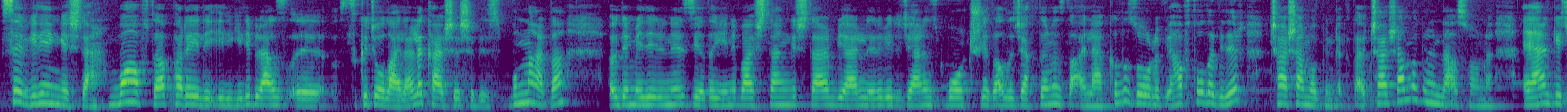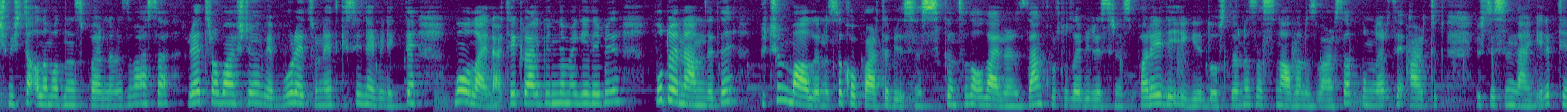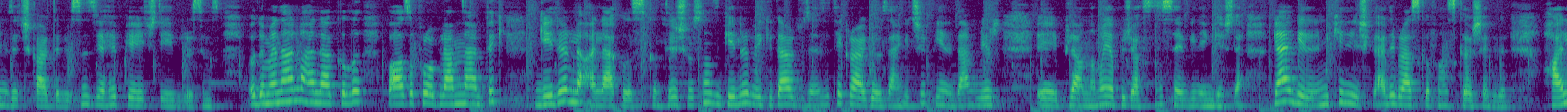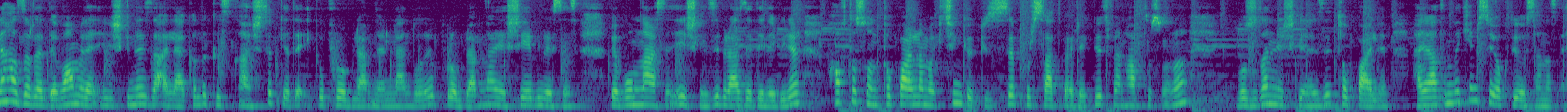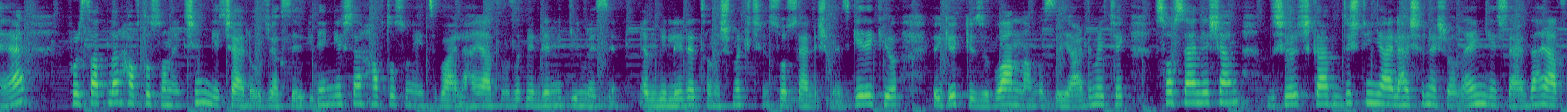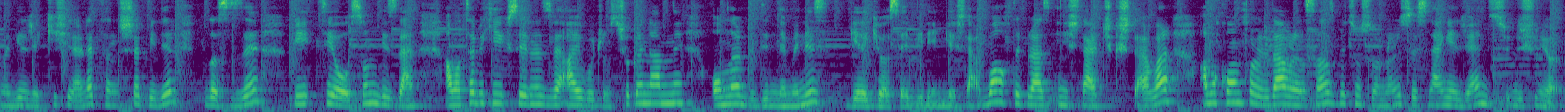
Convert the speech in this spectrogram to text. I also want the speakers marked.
Speaker 1: Sevgili yengeçler, bu hafta parayla ilgili biraz e, sıkıcı olaylarla karşılaşabiliriz. Bunlar da ödemeleriniz ya da yeni başlangıçlar, bir yerlere vereceğiniz borç ya da alacaklarınızla alakalı zorlu bir hafta olabilir. Çarşamba gününe kadar. Çarşamba gününden sonra eğer geçmişte alamadığınız paralarınız varsa retro başlıyor ve bu retronun etkisiyle birlikte bu olaylar tekrar gündeme gelebilir. Bu dönemde de bütün bağlarınızı kopartabilirsiniz. Sıkıntılı olaylarınızdan kurtulabilirsiniz. Parayla ilgili dostlarınızla sınavlarınız varsa bunları artık üstesinden gelip temize çıkartabilirsiniz. Ya hep ya hiç diyebilirsiniz. Ödemelerle alakalı bazı problemlerdik. Gelirle alakalı sıkıntı yaşıyorsanız gelir ve gider düzeninizi tekrar gözden geçirip yeniden bir e, planlama yapacaksınız sevgili yengeçler. Gel gelelim ikili ilişkilerde biraz kafanız karışabilir. Hali hazırda devam eden ilişkinizle alakalı kıskançlık ya da ego problemlerinden dolayı problemler yaşayabilirsiniz. Ve bunlar sizin ilişkinizi biraz edilebilir. Hafta sonu toparlamak için gökyüzü size fırsat verecek. Lütfen hafta sonu bozulan ilişkinizi toparlayın. Hayatımda kimse yok diyorsanız eğer Fırsatlar hafta sonu için geçerli olacak sevgili yengeçler. Hafta sonu itibariyle hayatınıza birilerinin girmesi ya da birileriyle tanışmak için sosyalleşmeniz gerekiyor ve gökyüzü bu anlamda size yardım edecek. Sosyalleşen, dışarı çıkan, dış dünyayla haşır neşir olan yengeçler de hayatına girecek kişilerle tanışabilir. Bu da size bir tiyo olsun bizden. Ama tabii ki yükseleniz ve ay burcunuz çok önemli. Onları da dinlemeniz gerekiyor sevgili yengeçler. Bu hafta biraz inişler çıkışlar var ama kontrollü davranırsanız bütün sorunların üstesinden geleceğini düşünüyorum.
